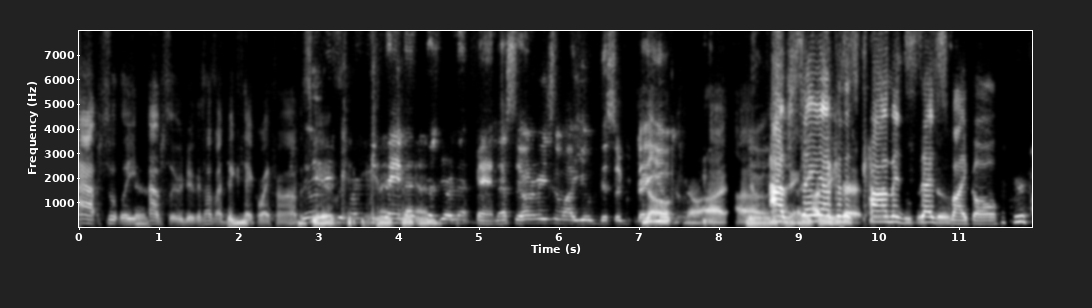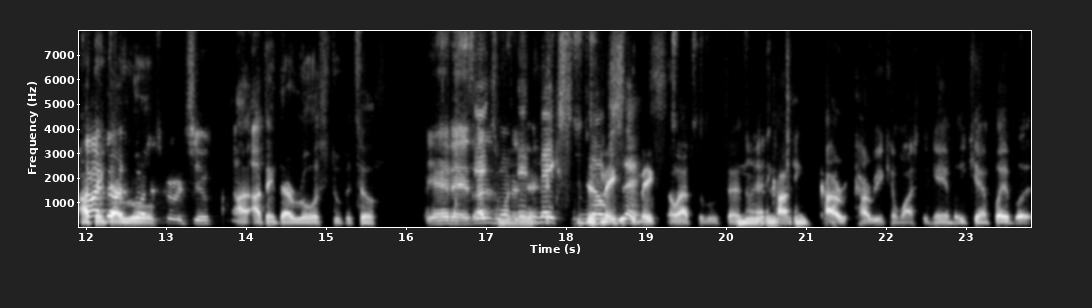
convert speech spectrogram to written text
absolutely, yeah. absolutely ridiculous. That's my big takeaway from uh, the only yeah, reason why you're saying that because you're a net fan. That's the only reason why you disagree. no, you... no, I, I no, I'm saying that because it's common sense, too. Michael. I think that rule. I, I think that rule is stupid too. Yeah, it is. It, I just wanted. It makes it no makes, sense. It makes no absolute sense. No, and, Ky- Kyrie, Kyrie can watch the game, but he can't play. But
